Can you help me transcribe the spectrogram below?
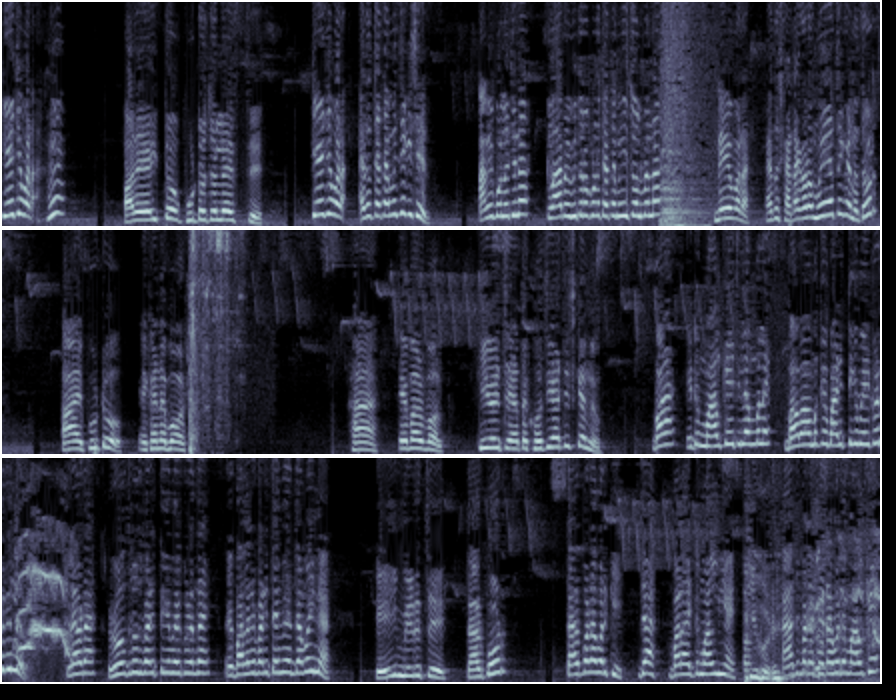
কে যে বড়া হ্যাঁ আরে এই তো ফুটো চলে এসছে। কে যে বড়া এত চেঁচামেচি কিসের? আমি বলেছি না ক্লাবের ভিতরে কোনো চেঁচামেচি চলবে না। নে বড়া এত সাটা গরম হয়ে আছে কেন তোর? আয় ফুটো এখানে বস। হ্যাঁ এবার বল কি হয়েছে? এত খোঁজে আছিস কেন? বাড়া একটু মাল খেয়েছিলাম বলে বাবা আমাকে বাড়ি থেকে বের করে দিল। লাউডা রোজ রোজ বাড়ি থেকে বের করে দেয়। ওই বালের বাড়িতে আমি যাবোই না। এই মেরেছে। তারপর? তারপর আবার কি? যা বাড়া একটু মাল নিয়ে আয়। আজ বাড়া খেটা মাল খেয়ে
